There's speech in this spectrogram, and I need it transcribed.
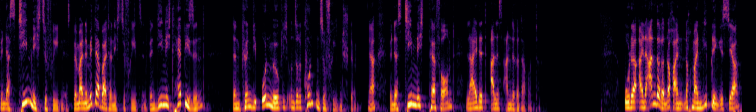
wenn das Team nicht zufrieden ist, wenn meine Mitarbeiter nicht zufrieden sind, wenn die nicht happy sind, dann können die unmöglich unsere Kunden zufrieden stimmen. Ja? Wenn das Team nicht performt, leidet alles andere darunter. Oder eine andere, noch ein, noch mein Liebling ist ja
